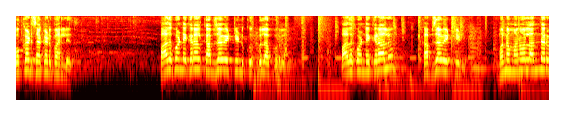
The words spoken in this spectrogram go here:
ఒక్కటి సక్కడి పని లేదు. పదకొండు ఎకరాలు కబ్జా పెట్టిండు కుత్బులాపూర్లో పదకొండు ఎకరాలు కబ్జా పెట్టిండు. మొన్న మనోళ్ళందరూ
